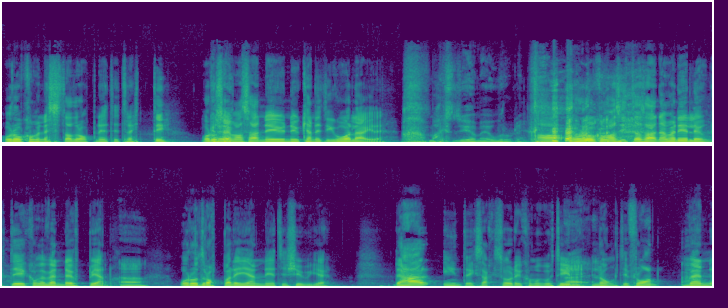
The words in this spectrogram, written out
Och då kommer nästa dropp ner till 30. Och då Direkt. säger man så här, nu, nu kan det inte gå lägre. Max, du gör mig orolig. Ja, och då kommer man sitta så här, nej men det är lugnt, det kommer vända upp igen. Ja. Och då droppar det igen ner till 20. Det här är inte exakt så det kommer gå till, Nej. långt ifrån. Men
